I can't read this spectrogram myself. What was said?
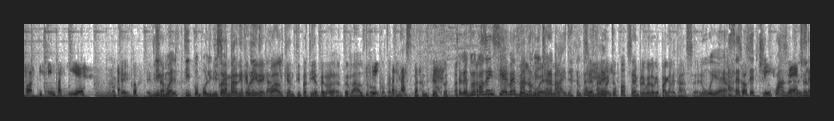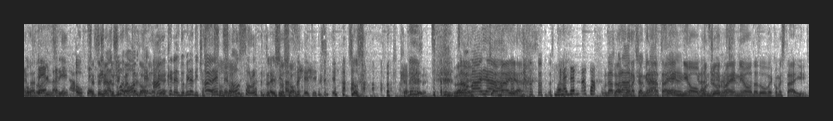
forti simpatie Mm. Ok. Ecco. E Di quel tipo politico, Mi la sembra di capire politica. qualche antipatia per, per l'altro Sì, protagonista. della- Cioè, le due cose insieme fanno vincere duello. Biden. Sempre, que- sempre quello che paga le tasse. eh. Lui, eh? Ah, 7,50 mi Sì. sembra Oh, dollari. Oh, Sì, Sì, ma due 750 volte, dollari. eh. anche nel Eh, 2017, son soldi. non solo nel Eh, son soldi. 2016. So- so- Porca miseria. Va Ciao. Maia. Ciao Maia. Buona giornata. Un Ciao, abbraccio, buona camminata. grazie. Ennio, Grazie, buongiorno. Ennio, da dove? Come stai?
